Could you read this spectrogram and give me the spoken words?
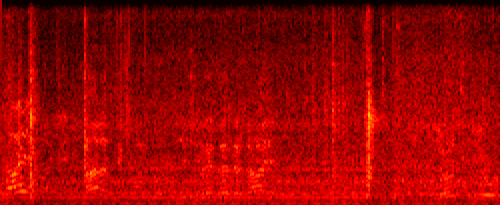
кидаємо. Зараз секунду. Ми заряджаємо. Плюс, плюс.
